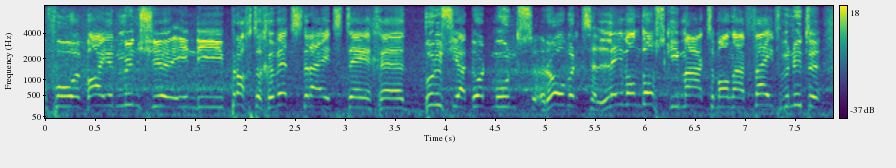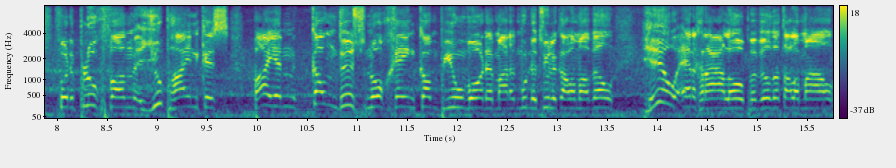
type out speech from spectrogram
voor Bayern München in die prachtige wedstrijd tegen Borussia Dortmund. Robert Lewandowski maakt hem al na vijf minuten voor de ploeg van Joep Heinkes. Bayern kan dus nog geen kampioen worden. Maar het moet natuurlijk allemaal wel heel erg raar lopen. Wil dat allemaal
